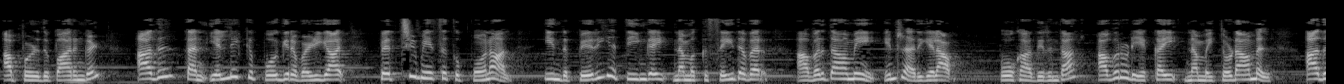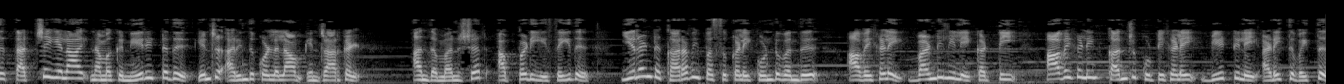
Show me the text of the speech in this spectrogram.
அப்பொழுது பாருங்கள் அது தன் எல்லைக்கு போகிற வழியாய் பெட்சிமேசுக்கு போனால் இந்த பெரிய தீங்கை நமக்கு செய்தவர் அவர்தாமே என்று அறியலாம். போகாதிருந்தால் அவருடைய கை நம்மை தொடாமல் அது தற்செயலாய் நமக்கு நேரிட்டது என்று அறிந்து கொள்ளலாம் என்றார்கள். அந்த மனுஷர் அப்படியே செய்து இரண்டு கறவை பசுக்களை கொண்டு வந்து அவைகளை வண்டிலே கட்டி அவைகளின் கன்று குட்டிகளை வீட்டிலே அடைத்து வைத்து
